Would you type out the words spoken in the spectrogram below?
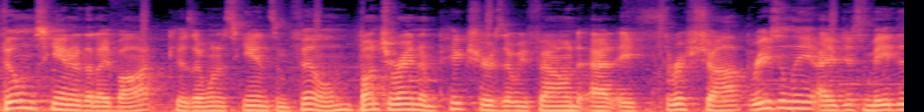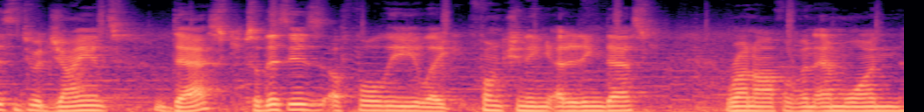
Film scanner that I bought because I want to scan some film. Bunch of random pictures that we found at a thrift shop. Recently, I just made this into a giant desk. So this is a fully like functioning editing desk run off of an M1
